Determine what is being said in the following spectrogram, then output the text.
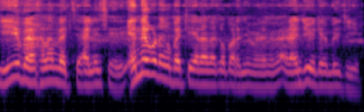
ഈ ബഹളം വെച്ചാലും ശരി. എന്നെ കൂടെ അങ്ങ് പറ്റിയാലോ എന്നൊക്കെ പറഞ്ഞു ഒരു അഞ്ചു മിനിറ്റ് മുമ്പ് ചെയ്യും.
